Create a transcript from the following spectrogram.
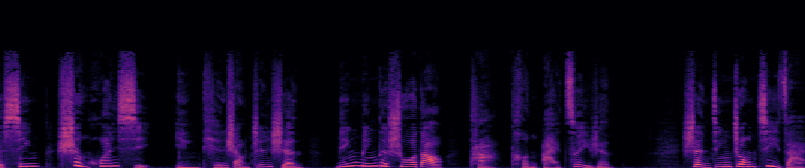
我心甚欢喜，因天上真神明明的说道：“他疼爱罪人。”圣经中记载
